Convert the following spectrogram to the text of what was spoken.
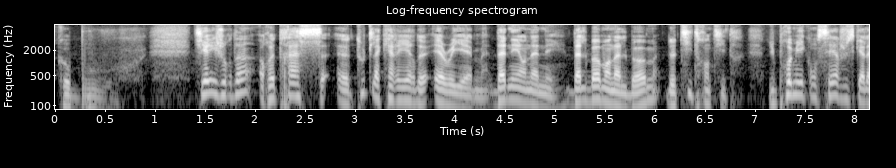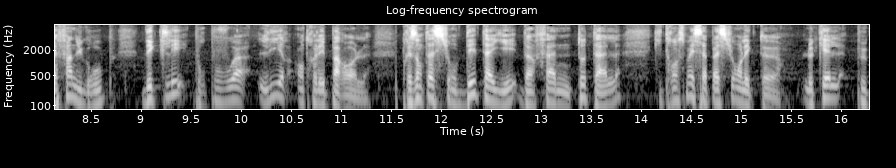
Jusqu'au bout. Thierry Jourdain retrace euh, toute la carrière de R.E.M., d'année en année, d'album en album, de titre en titre, du premier concert jusqu'à la fin du groupe, des clés pour pouvoir lire entre les paroles. Présentation détaillée d'un fan total qui transmet sa passion au lecteur, lequel peut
